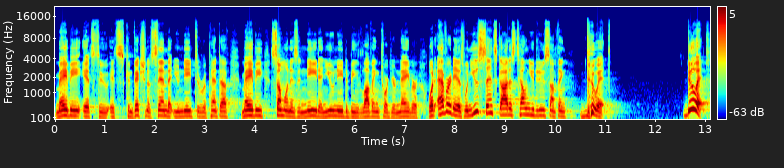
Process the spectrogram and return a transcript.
maybe it's to it's conviction of sin that you need to repent of, maybe someone is in need and you need to be loving toward your neighbor. Whatever it is, when you sense God is telling you to do something, do it. Do it.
